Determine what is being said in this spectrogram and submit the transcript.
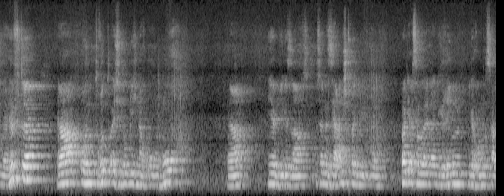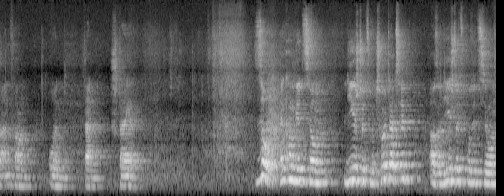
in der Hüfte ja, und drückt euch wirklich nach oben hoch. Ja, hier wie gesagt, ist eine sehr anstrengende Übung. Heute erstmal mit einer geringen Wiederholungszahl anfangen und dann steigern. So, dann kommen wir zum Liegestütz mit Schultertipp, also Liegestützposition.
